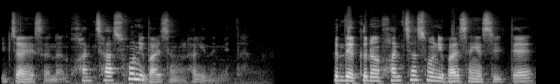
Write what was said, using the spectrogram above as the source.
입장에서는 환차 손이 발생을 하게 됩니다. 근데 그런 환차 손이 발생했을 때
